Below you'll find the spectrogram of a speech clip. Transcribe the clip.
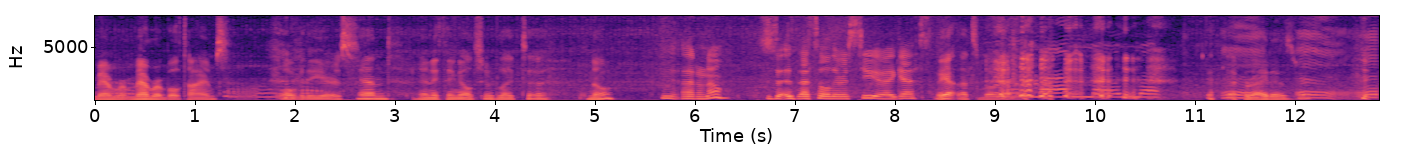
memor- memorable times over the years. And anything else you'd like to know? I don't know. That's all there is to you, I guess. Yeah, that's about it. right, Ezra?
